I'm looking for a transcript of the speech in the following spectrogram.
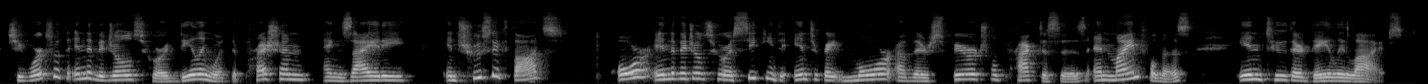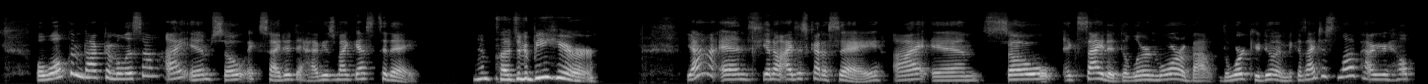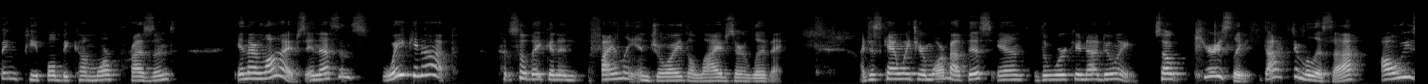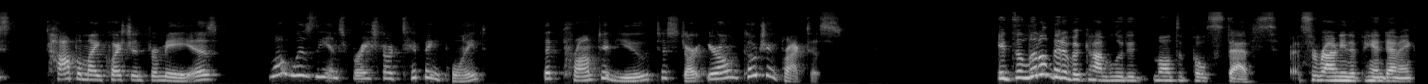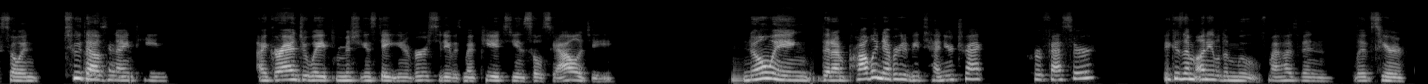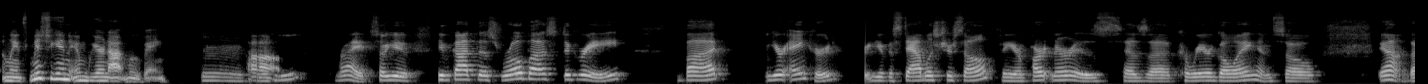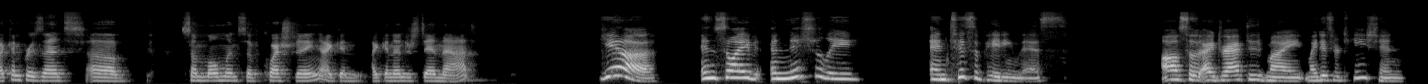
She works with individuals who are dealing with depression, anxiety, intrusive thoughts, or individuals who are seeking to integrate more of their spiritual practices and mindfulness into their daily lives. Well, welcome, Dr. Mellissa. I am so excited to have you as my guest today. A pleasure to be here. Yeah, and you know, I just got to say, I am so excited to learn more about the work you're doing because I just love how you're helping people become more present in their lives. In essence, waking up so they can finally enjoy the lives they're living. I just can't wait to hear more about this and the work you're now doing. So, curiously, Dr. Mellissa, always top of mind question for me is what was the inspiration or tipping point that prompted you to start your own coaching practice? It's a little bit of a convoluted multiple steps surrounding the pandemic. So in 2019, okay. I graduate from Michigan State University with my PhD in sociology, knowing that I'm probably never going to be tenure track professor because I'm unable to move. My husband lives here in Lansing, Michigan, and we are not moving. Mm-hmm. Um, right. So you you've got this robust degree, but you're anchored. You've established yourself, and your partner is has a career going, and so yeah, that can present uh, some moments of questioning. I can I can understand that. Yeah, and so I initially anticipating this. Also, I drafted my my dissertation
